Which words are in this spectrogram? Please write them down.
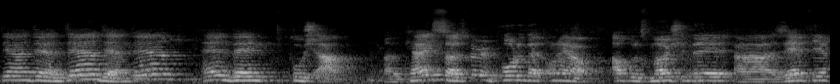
down, down, down, down, down, and then push up, okay? So it's very important that on our upwards motion there, uh, Xanthia,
